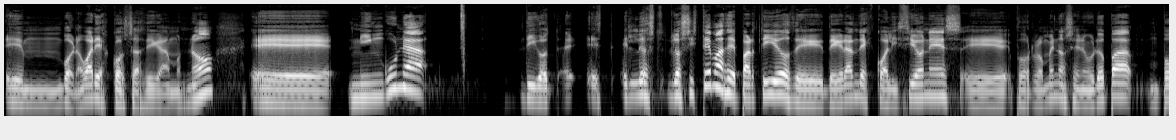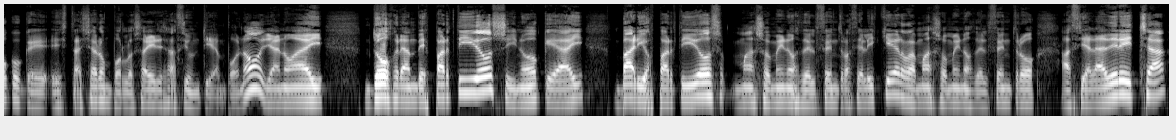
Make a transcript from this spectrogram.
eh, bueno, varias cosas, digamos, ¿no? Eh, ninguna digo, eh, los, los, sistemas de partidos de, de grandes coaliciones, eh, por lo menos en Europa, un poco que estallaron por los aires hace un tiempo, ¿no? Ya no hay dos grandes partidos, sino que hay varios partidos más o menos del centro hacia la izquierda, más o menos del centro hacia la derecha.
